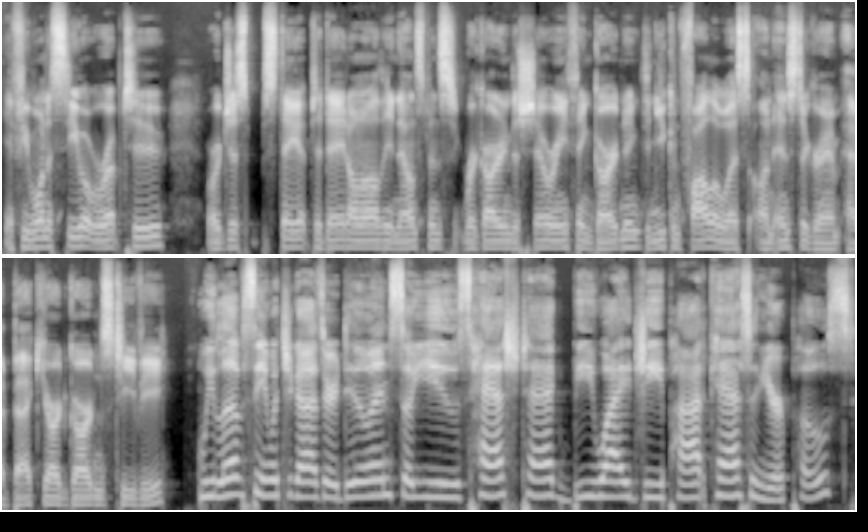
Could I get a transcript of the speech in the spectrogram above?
If you want to see what we're up to or just stay up to date on all the announcements regarding the show or anything gardening, then you can follow us on Instagram at Backyard Gardens TV. We love seeing what you guys are doing. So use hashtag BYG podcast in your posts,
